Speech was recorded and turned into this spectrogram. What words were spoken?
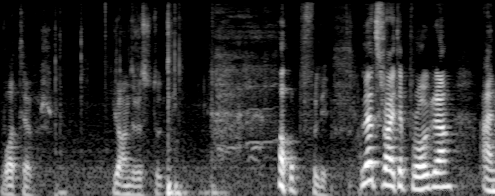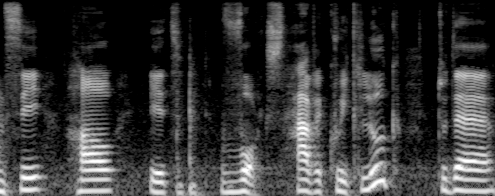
Whatever. You understood. Hopefully. Let's write a program and see how it works. Have a quick look to the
